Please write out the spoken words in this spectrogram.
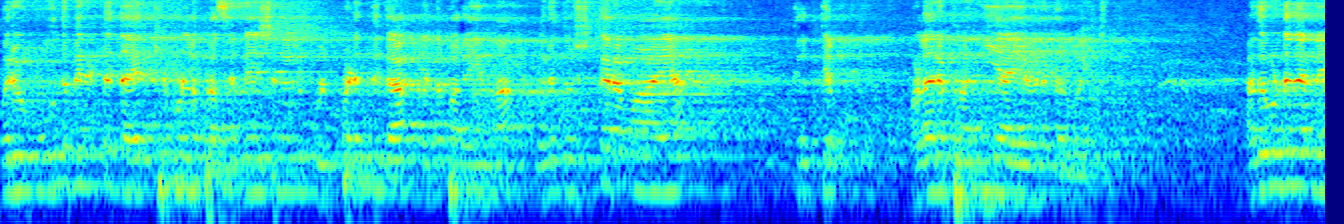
ഒരു മൂന്ന് മിനിറ്റ് ദൈർഘ്യമുള്ള പ്രസന്റേഷനിൽ ഉൾപ്പെടുത്തുക എന്ന് പറയുന്ന ഒരു ദുഷ്കരമായ കൃത്യം വളരെ ഭംഗിയായി അവർ നിർവഹിച്ചു. അതുകൊണ്ട് തന്നെ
